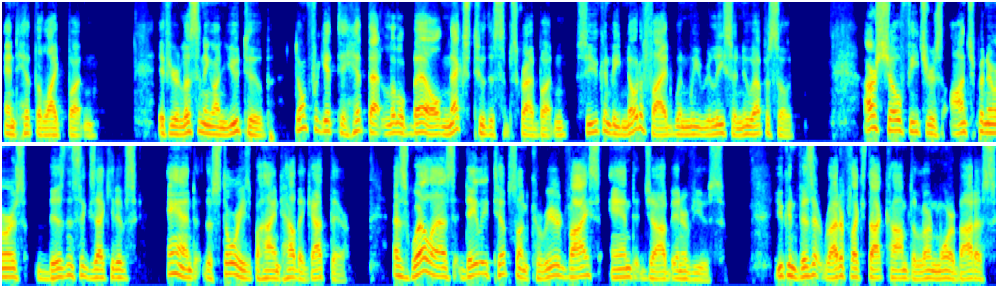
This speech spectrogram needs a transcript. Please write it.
and hit the like button. If you're listening on YouTube, don't forget to hit that little bell next to the subscribe button so you can be notified when we release a new episode. Our show features entrepreneurs, business executives, and the stories behind how they got there, as well as daily tips on career advice and job interviews. You can visit riderflex.com to learn more about us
